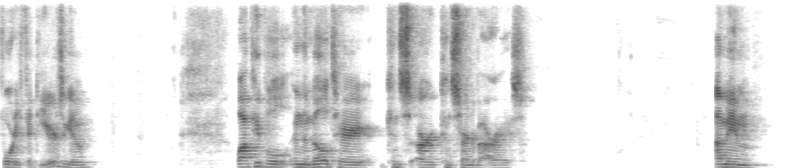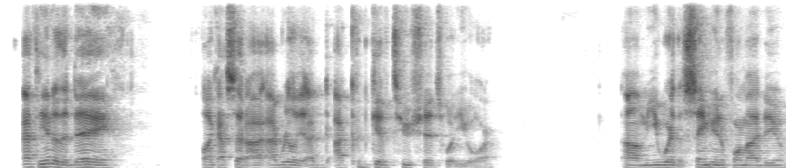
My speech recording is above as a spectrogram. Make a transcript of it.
40, 50 years ago, why people in the military cons- are concerned about race. I mean, at the end of the day, like I said, I, I really I, I, could give two shits what you are. Um, you wear the same uniform I do.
